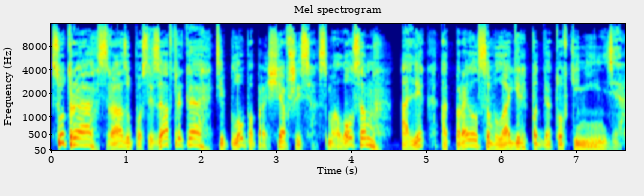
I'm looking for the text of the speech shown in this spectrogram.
С утра, сразу после завтрака, тепло попрощавшись с Молосом, Олег отправился в лагерь подготовки ниндзя.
